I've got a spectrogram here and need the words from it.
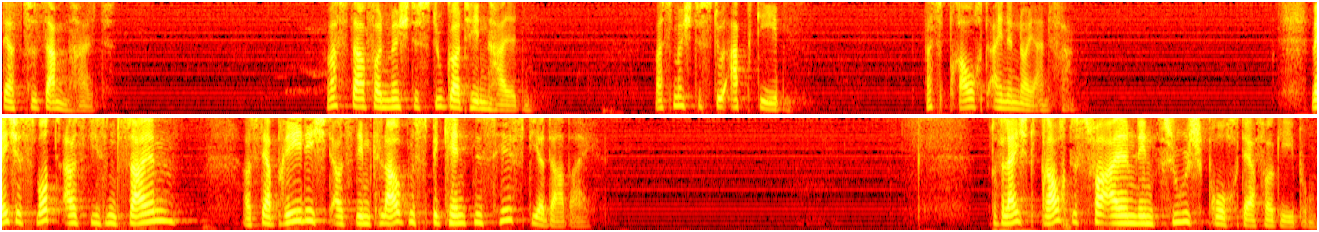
der Zusammenhalt? Was davon möchtest du Gott hinhalten? Was möchtest du abgeben? Was braucht einen Neuanfang? Welches Wort aus diesem Psalm, aus der Predigt, aus dem Glaubensbekenntnis hilft dir dabei? Oder vielleicht braucht es vor allem den Zuspruch der Vergebung.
